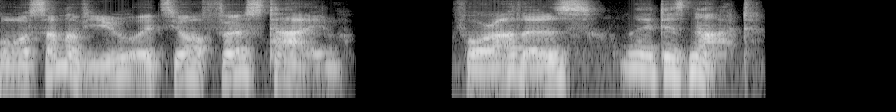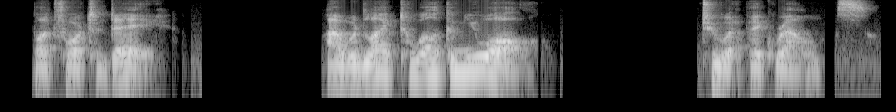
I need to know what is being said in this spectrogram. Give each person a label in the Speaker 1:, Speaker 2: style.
Speaker 1: For some of you, it's your first time. For others, it is not. But for today, I would like to welcome you all to Epic Realms.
